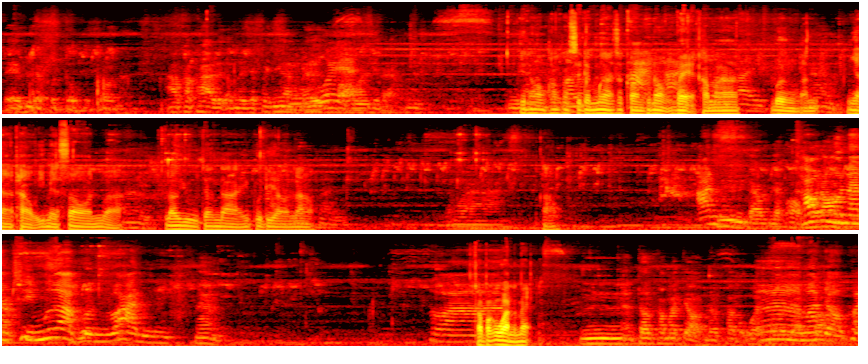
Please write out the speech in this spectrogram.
แต่แต่คนตกคนนะเอาข้าผ้าหรืออะไรจะไปเนื่องเด้อบอกมาทีละพี่น้องเขาก็สิได้เมื่อซะก่อนพี่น้องแวะเข้ามาเบิ่งอันยาเฒ่าอีเมซอนว่า เราอยู่จังใดผู้เดียวเราว่าเอาอันอืมแต่อยากออกเขามานอมื้อนนั้นสิเมื่อเพิ่นว่านนี่นั่นว่ากับปักอ้วนแม่ อืมตอนเขามาจอบแล้วเขาบอกว่าเออมาจาะเขา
